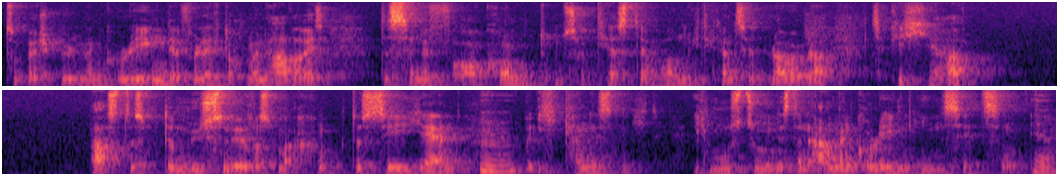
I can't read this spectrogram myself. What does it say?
zum Beispiel mein Kollegen, der vielleicht auch mein Haver ist, dass seine Frau kommt und sagt, Herr, der haut mich die ganze Zeit, bla bla bla. Sage ich, ja, passt, das, da müssen wir was machen, das sehe ich ein, mhm. aber ich kann es nicht ich muss zumindest einen anderen Kollegen hinsetzen, ja.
